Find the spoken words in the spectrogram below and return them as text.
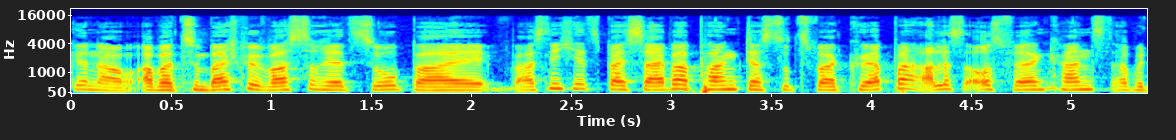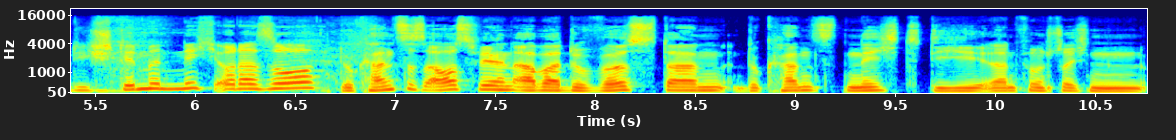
Genau, aber zum Beispiel war es doch jetzt so bei, war es nicht jetzt bei Cyberpunk, dass du zwar Körper alles auswählen kannst, aber die Stimme nicht oder so? Du kannst es auswählen, aber du wirst dann, du kannst nicht die, in Anführungsstrichen,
